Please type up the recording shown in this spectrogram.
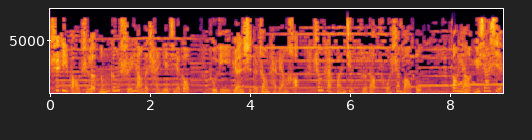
湿地保持了农耕水养的产业结构，土地原始的状态良好，生态环境得到妥善保护。放养鱼虾蟹，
